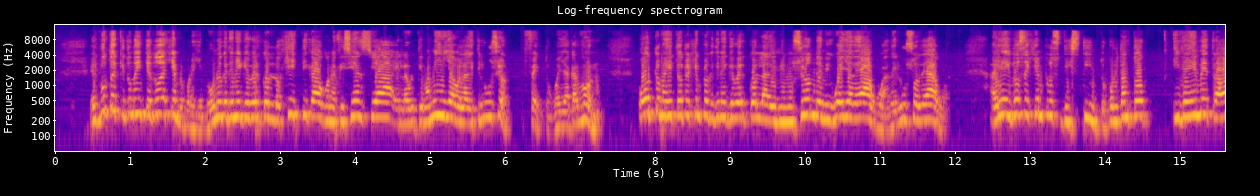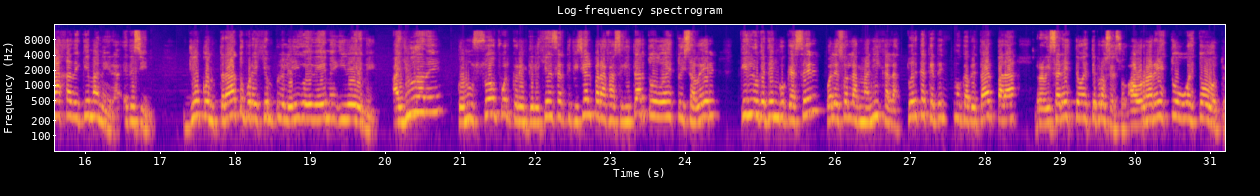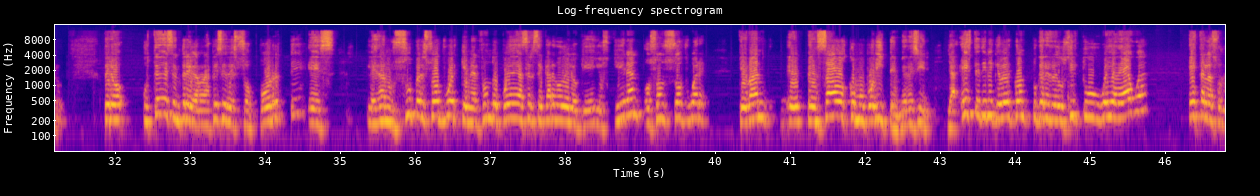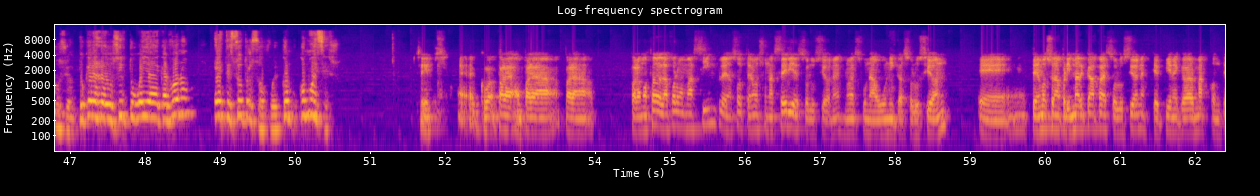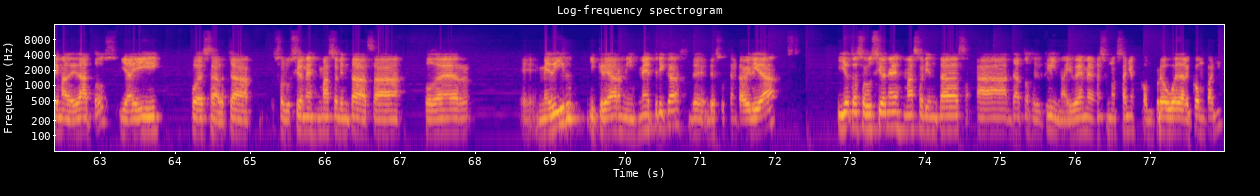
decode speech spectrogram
El punto es que tú me diste dos ejemplos, por ejemplo, uno que tiene que ver con logística o con eficiencia en la última milla o en la distribución, perfecto, huella carbono. Otro me diste otro ejemplo que tiene que ver con la disminución de mi huella de agua, del uso de agua. Ahí hay dos ejemplos distintos, por lo tanto, IBM trabaja de qué manera, es decir, yo contrato, por ejemplo, le digo a IBM, IBM, ayúdame con un software con inteligencia artificial para facilitar todo esto y saber qué es lo que tengo que hacer, cuáles son las manijas, las tuercas que tengo que apretar para revisar este o este proceso, ahorrar esto o esto otro. Pero ustedes entregan una especie de soporte, es les dan un super software que en el fondo puede hacerse cargo de lo que ellos quieran o son software que van eh, pensados como por ítem, es decir, ya este tiene que ver con, tú quieres reducir tu huella de agua, esta es la solución. Tú quieres reducir tu huella de carbono, este es otro software. ¿Cómo, es eso? Sí, eh, para, para, para, para de la forma más simple, nosotros tenemos una serie de soluciones, no es una única solución. Eh, tenemos una primera capa de soluciones que tiene que ver más con tema de datos y ahí puede ser ya soluciones más orientadas a poder eh, medir y crear mis métricas de, de sustentabilidad y otras soluciones más orientadas a datos del clima. IBM hace unos años compró Weather Company,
